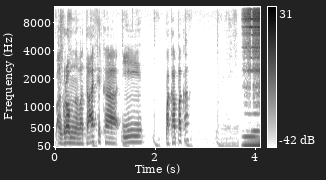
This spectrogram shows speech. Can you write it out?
огромного трафика и пока-пока. thank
